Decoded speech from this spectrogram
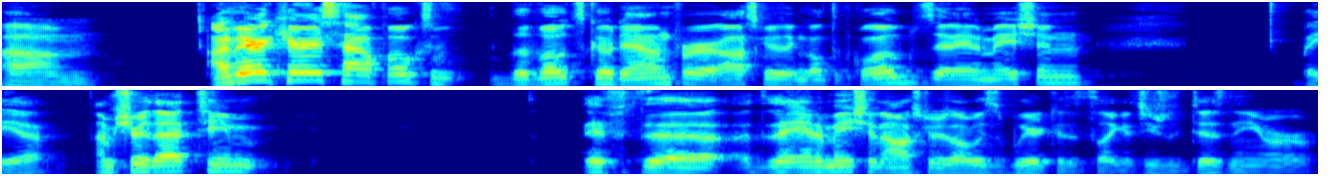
Um, I'm very curious how folks the votes go down for Oscars and Golden Globes and animation. But yeah, I'm sure that team. If the the animation Oscar is always weird because it's like it's usually Disney or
